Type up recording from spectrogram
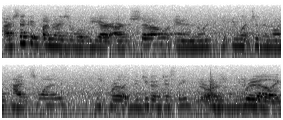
our second fundraiser will be our art show, and North, if you went to the North Heights one, it was really, did you go, Jesse? Yeah, It was really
